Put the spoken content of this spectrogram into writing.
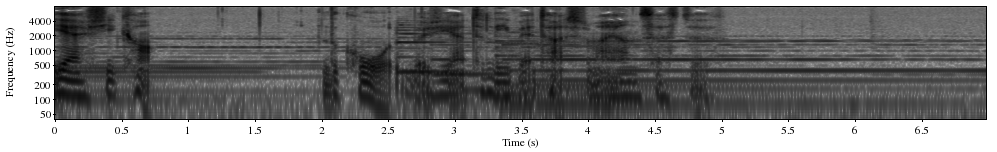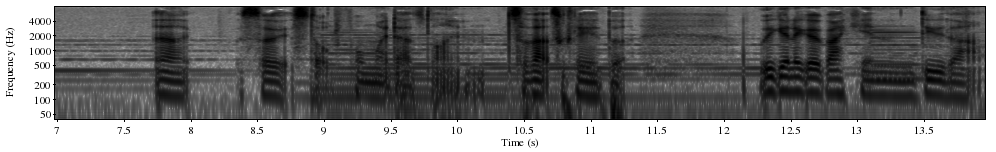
yeah, she cut the cord, but she had to leave it attached to my ancestors. Uh, so it stopped from my dad's line. So that's cleared, but we're gonna go back in and do that.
